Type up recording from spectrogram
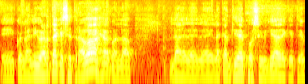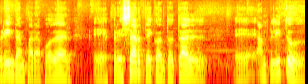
eh, con la libertad que se trabaja, con la, la- la- la cantidad de posibilidades que te brindan para poder eh, expresarte con total eh, amplitud,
